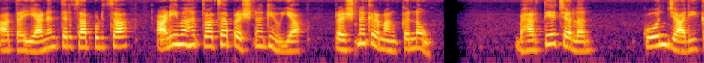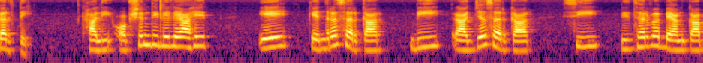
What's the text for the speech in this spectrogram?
आता यानंतरचा पुढचा आणि महत्त्वाचा प्रश्न घेऊया. प्रश्न क्रमांक नऊ. भारतीय चलन कोण जारी करते? खाली ऑप्शन दिलेले आहेत. ए केंद्र सरकार बी राज्य सरकार C Reserve Bank of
